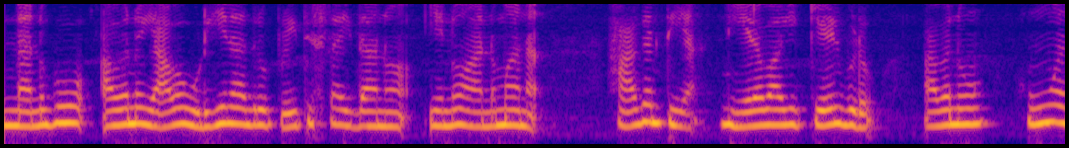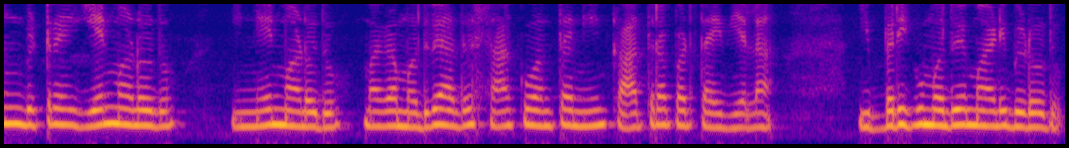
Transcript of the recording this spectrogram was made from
ನನಗೂ ಅವನು ಯಾವ ಹುಡುಗಿನಾದರೂ ಪ್ರೀತಿಸ್ತಾ ಇದ್ದಾನೋ ಏನೋ ಅನುಮಾನ. ಹಾಗಂತೀಯ, ನೇರವಾಗಿ ಕೇಳಿಬಿಡು. ಅವನು ಹ್ಞೂ ಅಂದ್ಬಿಟ್ರೆ ಏನು ಮಾಡೋದು? ಇನ್ನೇನು ಮಾಡೋದು? ಮಗ ಮದುವೆ ಆದರೆ ಸಾಕು ಅಂತ ನೀನು ಕಾತರ ಪಡ್ತಾ ಇದೆಯಲ್ಲ ಇಬ್ಬರಿಗೂ ಮದುವೆ ಮಾಡಿ ಬಿಡೋದು.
